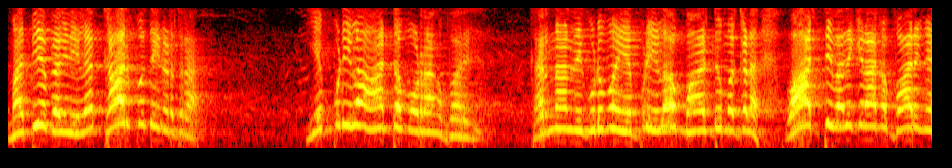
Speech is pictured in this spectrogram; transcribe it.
மத்திய பகுதியில் கார் பந்தயம் நடத்துறார். எப்படிலாம் ஆட்டம் போடுறாங்க பாருங்கள் கருணாநிதி குடும்பம் எப்படிலாம் மாட்டு மக்களை வாட்டி வதைக்கிறாங்க பாருங்க.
